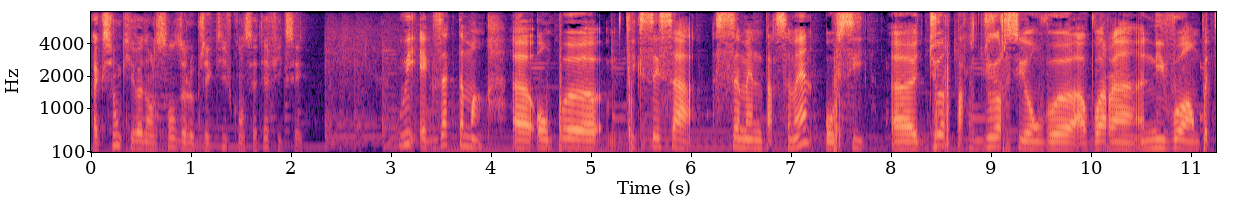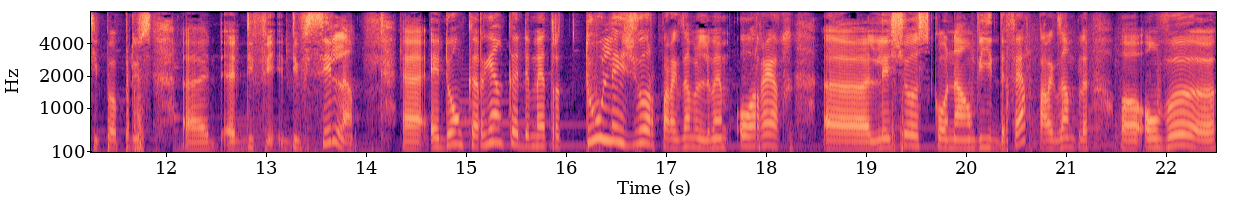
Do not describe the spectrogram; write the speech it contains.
action qui va dans le sens de l'objectif qu'on s'était fixé. Oui, exactement. Euh, on peut fixer ça semaine par semaine aussi euh, jour par jour si on veut avoir un, niveau un petit peu plus euh, difficile. Euh, et donc rien que de mettre tous les jours, par exemple, le même horaire, les choses qu'on a envie de faire. Par exemple, on veut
